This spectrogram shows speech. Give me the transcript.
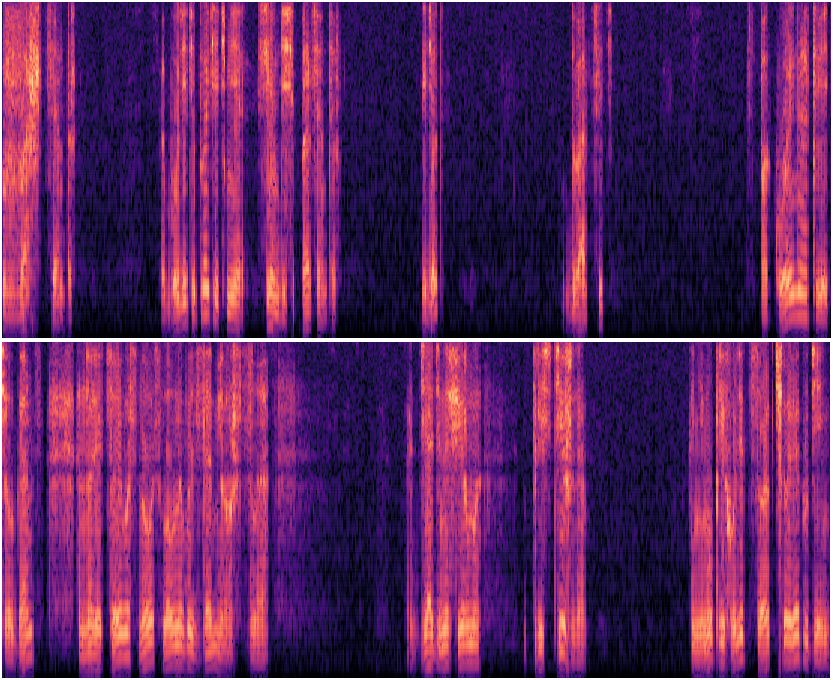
в ваш центр будете платить мне 70%. Идет? 20. Спокойно ответил Ганс, но лицо его снова словно бы замерзло. Дядина фирма престижна. К нему приходит 40 человек в день.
